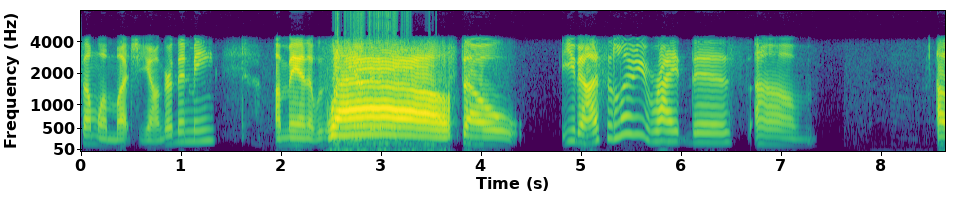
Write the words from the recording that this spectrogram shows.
someone much younger than me a man that was much younger than me. Wow. so you know i said let me write this um a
